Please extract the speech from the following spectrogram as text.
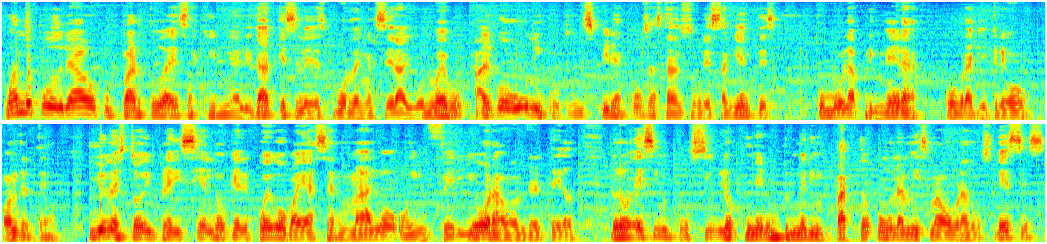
¿cuándo podrá ocupar toda esa genialidad que se le desborda en hacer algo nuevo, algo único que inspire a cosas tan sobresalientes como la primera obra que creó Undertale? Y yo no estoy prediciendo que el juego vaya a ser malo o inferior a Undertale, pero es imposible obtener un primer impacto con una misma obra dos veces.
